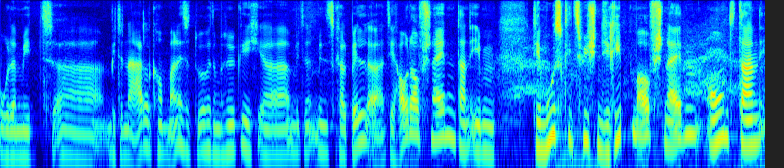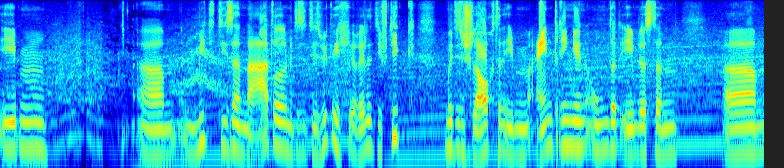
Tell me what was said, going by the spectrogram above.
oder mit, äh, mit der Nadel kommt man nicht so durch. Da muss man wirklich äh, mit, mit dem Skalpell äh, die Haut aufschneiden, dann eben die Muskeln zwischen die Rippen aufschneiden und dann eben ähm, mit dieser Nadel, mit dieser, die ist wirklich relativ dick, mit diesem Schlauch dann eben eindringen, um dort eben das dann ähm,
